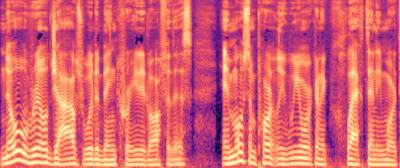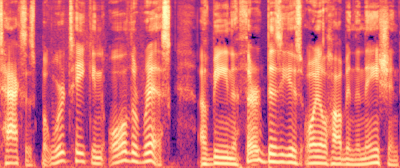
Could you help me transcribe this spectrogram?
No real jobs would have been created off of this. And most importantly, we weren't going to collect any more taxes. But we're taking all the risk of being the third busiest oil hub in the nation.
